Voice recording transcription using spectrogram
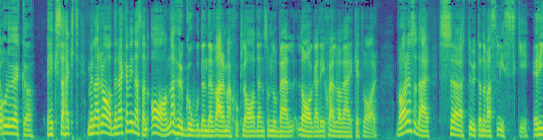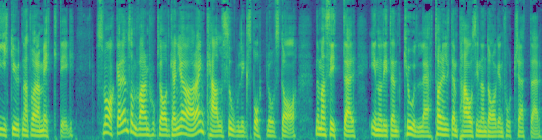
det borde räcka. Exakt. Mellan raderna kan vi nästan ana hur god den där varma chokladen som Nobel lagade i själva verket var. Var den sådär söt utan att vara sliskig, rik utan att vara mäktig? Smakar den som varm choklad kan göra en kall solig sportlovsdag när man sitter i någon liten kulle, tar en liten paus innan dagen fortsätter?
